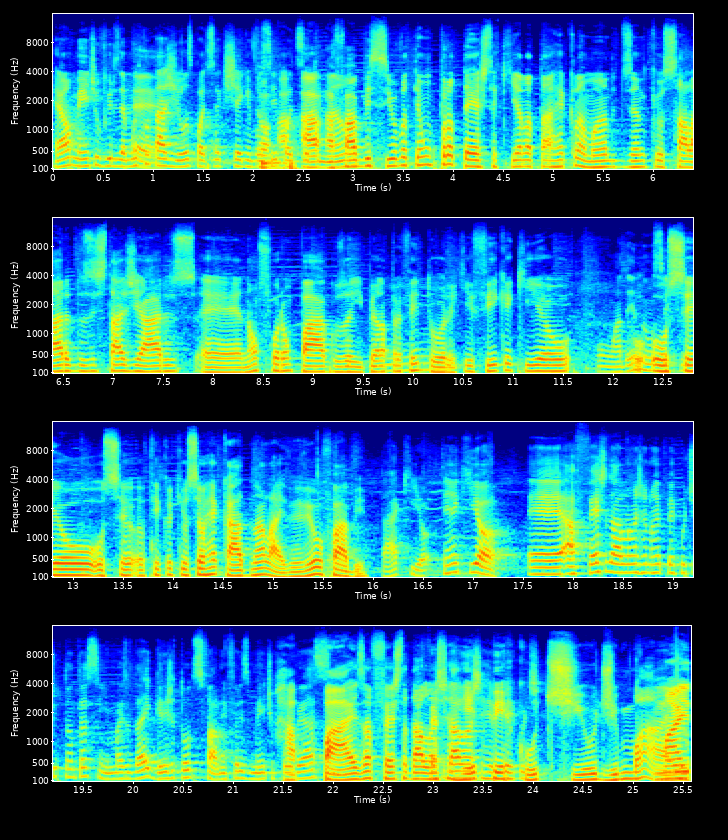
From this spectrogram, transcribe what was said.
Realmente o vírus é muito É. contagioso, pode ser que chegue em você, pode ser a, que a não. Fábio Silva tem um protesto aqui, ela tá reclamando, dizendo que o salário dos estagiários é, não foram pagos aí pela prefeitura. Que fica aqui o, o, seu, o seu. Fica aqui o seu recado na live, viu, Fábio? Tá aqui, ó. Tem aqui, ó. É, a festa da lancha não repercutiu tanto assim, mas o da igreja todos falam. Infelizmente, o povo é assim. Rapaz, a festa da A lancha festa da lancha repercutiu demais. Mas-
